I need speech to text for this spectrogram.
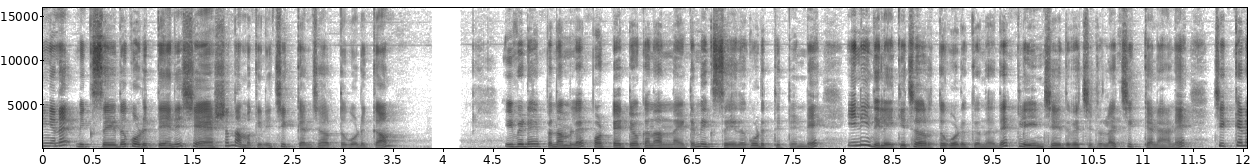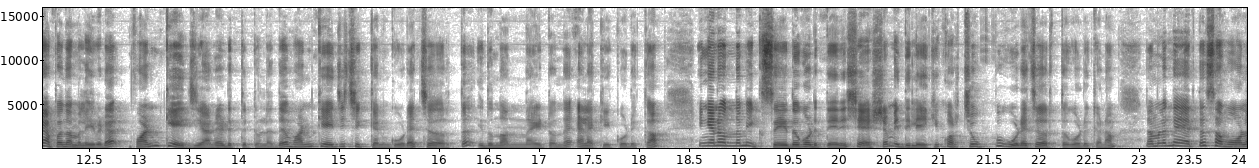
ഇങ്ങനെ മിക്സ് ചെയ്ത് കൊടുത്തതിന് ശേഷം നമുക്കിനി ചിക്കൻ ചേർത്ത് കൊടുക്കാം. ഇവിടെ ഇപ്പോൾ നമ്മൾ പൊട്ടറ്റോ ഒക്കെ നന്നായിട്ട് മിക്സ് ചെയ്ത് കൊടുത്തിട്ടുണ്ട്. ഇനി ഇതിലേക്ക് ചേർത്ത് കൊടുക്കുന്നത് ക്ലീൻ ചെയ്ത് വെച്ചിട്ടുള്ള ചിക്കനാണ് ചിക്കൻ അപ്പോൾ നമ്മളിവിടെ വൺ കെ ജിയാണ് എടുത്തിട്ടുള്ളത്. വൺ കെ ജി ചിക്കൻ കൂടെ ചേർത്ത് ഇത് നന്നായിട്ടൊന്ന് ഇളക്കി കൊടുക്കാം. ഇങ്ങനെ ഒന്ന് മിക്സ് ചെയ്ത് കൊടുത്തതിന് ശേഷം ഇതിലേക്ക് കുറച്ച് ഉപ്പ് കൂടെ ചേർത്ത് കൊടുക്കണം. നമ്മൾ നേരത്തെ സവോള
